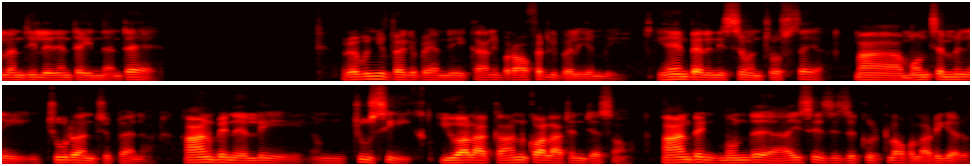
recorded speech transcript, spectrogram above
ఎలెన్జీ లేదంటే అయిందంటే రెవెన్యూ పెరిగిపోయింది. కానీ ప్రాఫిట్లు పెరిగింది. ఏం పెరిగిన విషయం అని చూస్తే మా మొన్సెమ్మిని చూడు అని చెప్పాను. ఆన్‌బిన్ వెళ్ళి చూసి ఇవాళ కాన్ కాల్ అటెండ్ చేసాం. ఆన్‌బిన్ ముందే ఐసీసీ సెక్యూరిటీలో లోపల అడిగారు.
